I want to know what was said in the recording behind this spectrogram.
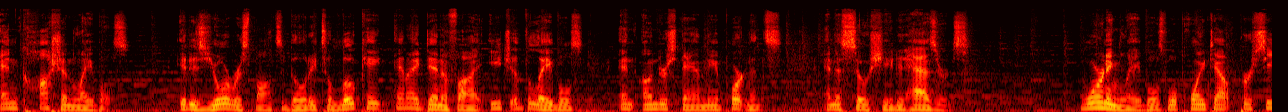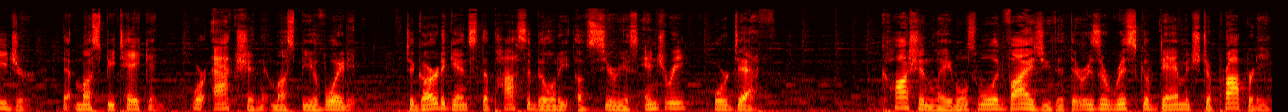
and caution labels. It is your responsibility to locate and identify each of the labels and understand the importance and associated hazards. Warning labels will point out procedure that must be taken or action that must be avoided to guard against the possibility of serious injury or death. Caution labels will advise you that there is a risk of damage to property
